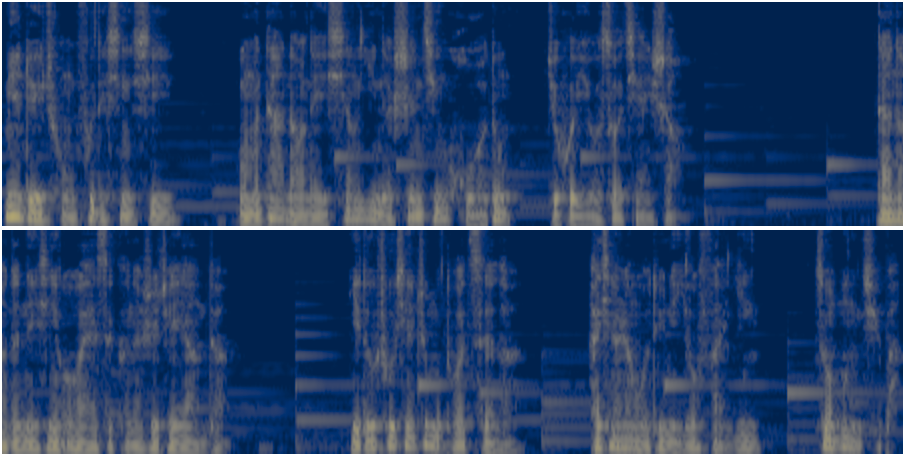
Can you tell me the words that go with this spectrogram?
面对重复的信息，我们大脑内相应的神经活动就会有所减少。大脑的内心 OS 可能是这样的。你都出现这么多次了，还想让我对你有反应？做梦去吧！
